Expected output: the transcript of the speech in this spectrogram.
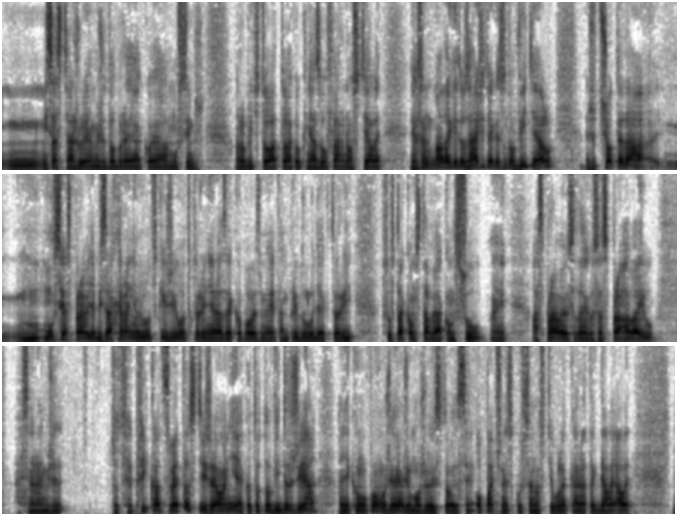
my sa stiažujeme, že dobre, ako ja musím robiť to a to ako kňaz vo farnosti, ale ja som mal takýto zážitok, keď som to videl, že čo teda musia spraviť, aby zachránili ľudský život, ktorý neraz, ako povedzme, tam prídu ľudia, ktorí sú v takom stave, akom sú hej, a správajú sa tak, ako sa správajú. A ja si hovorím, že toto je príklad svetosti, že oni ako toto vydržia a niekomu pomôžu. Ja viem, že môžu existovať opačné skúsenosti u lekára a tak ďalej, ale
